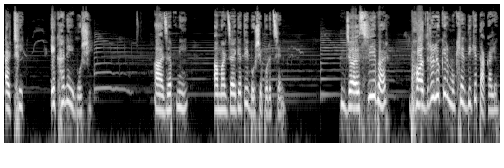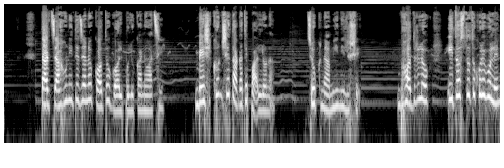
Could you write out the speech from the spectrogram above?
আর ঠিক এখানেই বসি। আজ আপনি আমার জায়গাতেই বসে পড়েছেন। জয়শ্রী এবার ভদ্রলোকের মুখের দিকে তাকালো। তার চাহনিতে যেন কত গল্প লুকানো আছে। বেশিক্ষণ সে তাকাতে পারল না। চোখ নামিয়ে নিল সে। ভদ্রলোক ইতস্তত করে বললেন,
